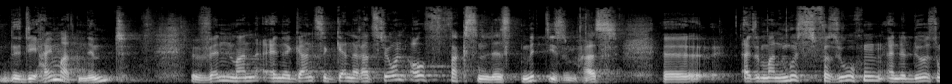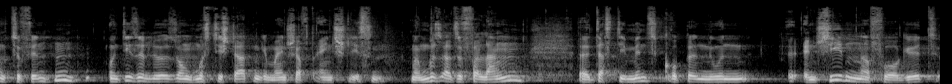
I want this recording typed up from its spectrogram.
die Heimat nimmt, wenn man eine ganze Generation aufwachsen lässt mit diesem Hass? Äh, also man muss versuchen, eine Lösung zu finden und diese Lösung muss die Staatengemeinschaft einschließen. Man muss also verlangen, äh, dass die Minsk-Gruppe nun äh, entschiedener vorgeht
